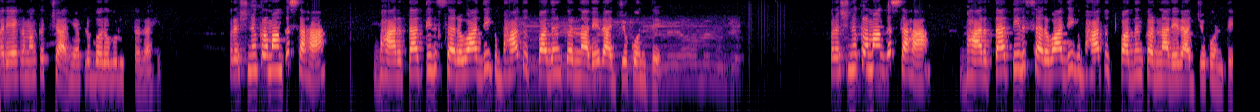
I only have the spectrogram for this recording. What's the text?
पर्याय क्रमांक चार हे आपलं बरोबर उत्तर राहील प्रश्न क्रमांक सहा भारतातील सर्वाधिक भात उत्पादन करणारे राज्य कोणते? प्रश्न क्रमांक सहा भारतातील सर्वाधिक भात उत्पादन करणारे राज्य कोणते?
